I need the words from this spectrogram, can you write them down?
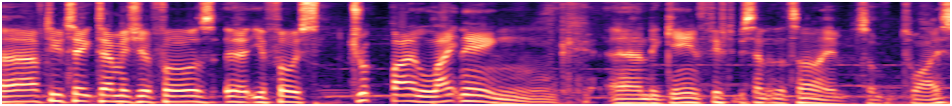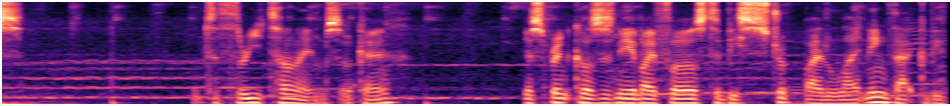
Uh, after you take damage, your foes, uh, your foe is struck by lightning, and again 50% of the time. So twice, up to three times. Okay. Your sprint causes nearby foes to be struck by lightning. That could be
